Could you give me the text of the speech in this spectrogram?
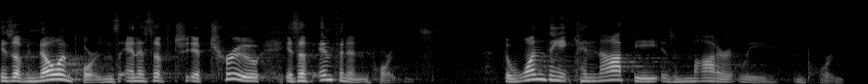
is of no importance, and if true, is of infinite importance. The one thing it cannot be is moderately important.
